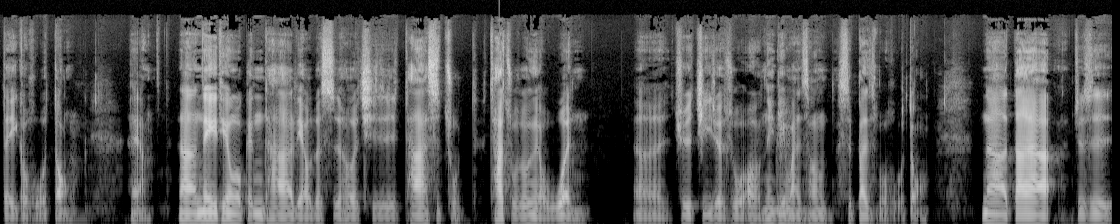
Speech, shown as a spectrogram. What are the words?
的一个活动，哎呀，那那一天我跟他聊的时候，其实他是主他主动有问，呃，就是记者说，哦，那天晚上是办什么活动？那大家就是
